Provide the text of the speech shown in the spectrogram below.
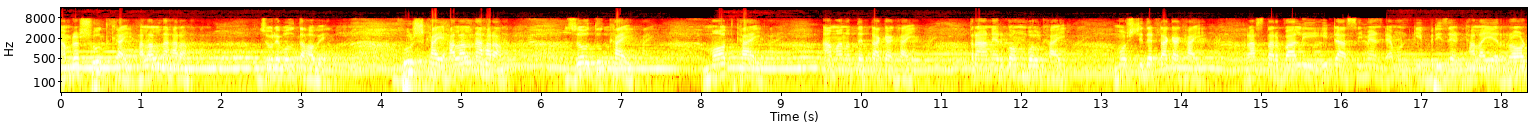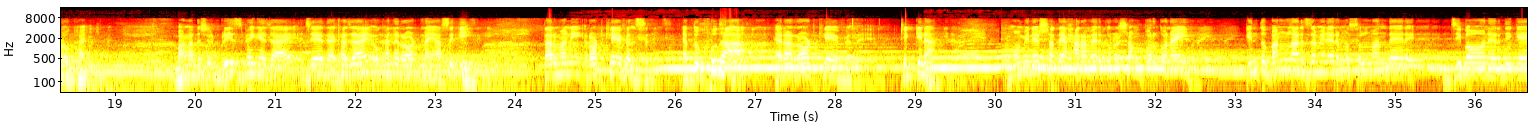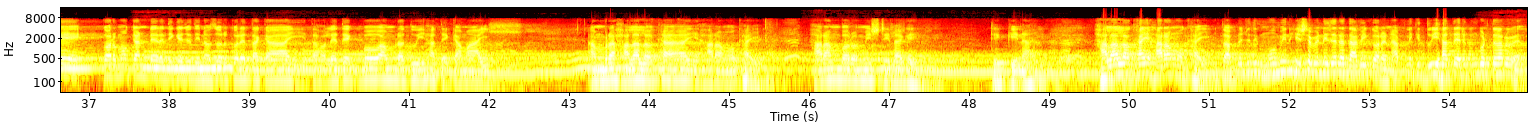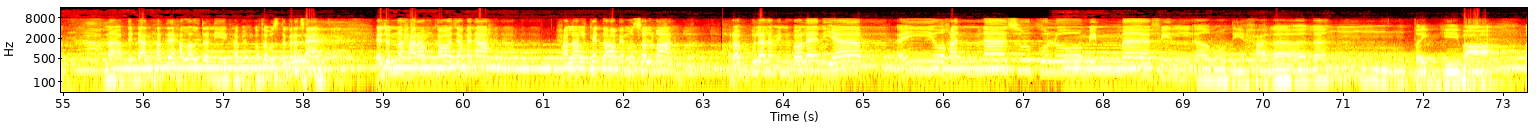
আমরা সুদ খাই, হালাল না হারাম? জোরে বলতে হবে। ঘুষ খাই, হালাল না হারাম? যৌতুক খাই, মদ খাই, আমানতের টাকা খাই, ত্রাণের কম্বল খাই, মসজিদের টাকা খাই, রাস্তার বালি, ইটা, সিমেন্ট, এমনকি ব্রিজের ঢালাইয়ের রডও খাই। বাংলাদেশের ব্রিজ ভেঙে যায়, যে দেখা যায় ওখানে রড নাই, আছে কি? তার মানে রড খেয়ে ফেলছে। এত ক্ষুধা, এরা রড খেয়ে ফেলে। ঠিক কিনা? মমিনের সাথে হারামের কোনো সম্পর্ক নাই। কিন্তু বাংলার জমিনের মুসলমানদের জীবনের দিকে, কর্মকাণ্ডের দিকে যদি নজর করে তাকাই, তাহলে দেখব আমরা দুই হাতে কামাই। আমরা হালালও খাই, হারামও খাই। হারাম বড় মিষ্টি লাগে, ঠিক কিনা হালালও খাই, হারামও খাই। তো আপনি যদি মুমিন হিসেবে নিজেরা দাবি করেন, আপনি কি দুই হাতে এরকম করতে পারবেন? না, আপনি ডান হাতে হালালটা নিয়ে খাবেন। কথা বুঝতে পেরেছেন? এজন্য হারাম খাওয়া যাবে না। হালাল খেতে হবে মুসলমান। রব্বুল আলমিন বলেন, ইয়া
